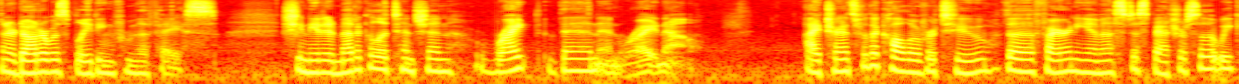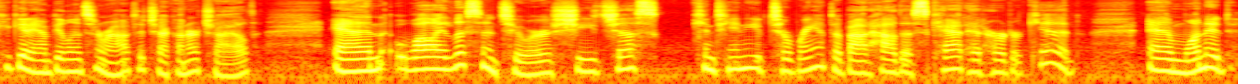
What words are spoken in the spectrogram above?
and her daughter was bleeding from the face. She needed medical attention right then and right now. I transferred the call over to the fire and EMS dispatcher so that we could get ambulance en route to check on her child. And while I listened to her, she just continued to rant about how this cat had hurt her kid and wanted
